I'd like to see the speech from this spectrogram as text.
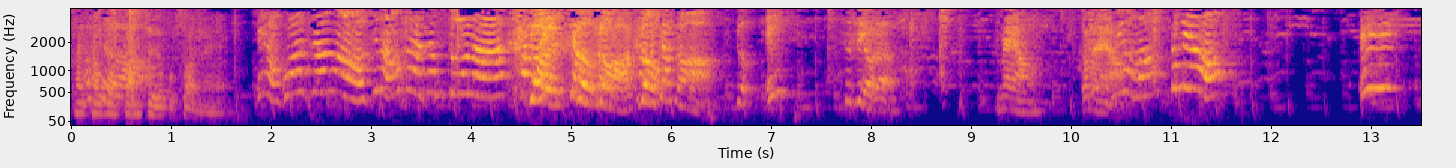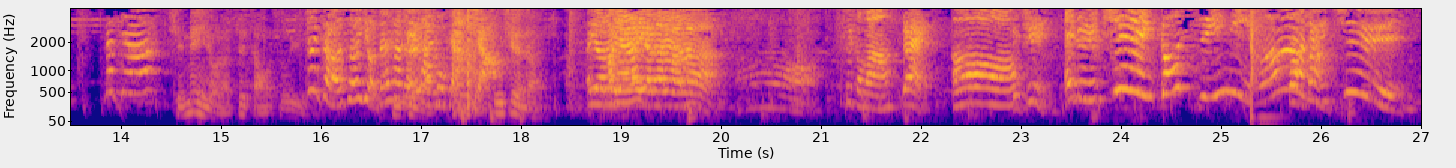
开超过三次都不算呢。哎、好夸张哦，基本上都猜的差不多啦。看我像什么？看我有像什么？有哎、是不是有了？没有，都没有没。有吗？都没有。哎、大家前面有了，最早的时候有最早的时候有，但是他没分享出。现了，啊有了哦，有了，有了，有了。个吗？对，哦。吕，俊，哎，吕俊，恭喜你了，吕俊，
